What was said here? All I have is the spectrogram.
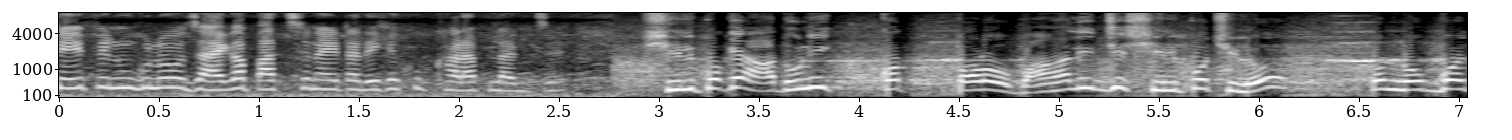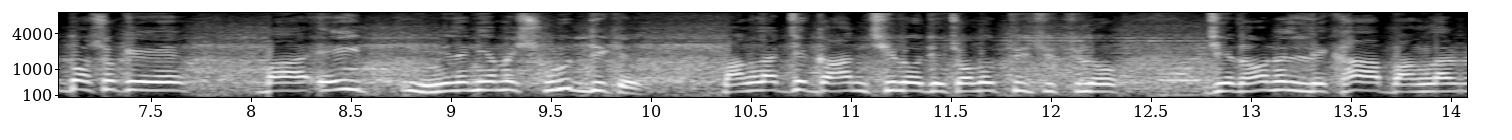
সেই ফিল্মগুলো জায়গা পাচ্ছে না এটা দেখে খুব খারাপ লাগছে। শিল্পকে আধুনিকতর বাঙালির যে শিল্প ছিল নব্বই দশকে বা এই মিলেনিয়ামের শুরুর দিকে বাংলার যে গান ছিল যে চলচ্চিত্র ছিল যে ধরনের লেখা বাংলার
